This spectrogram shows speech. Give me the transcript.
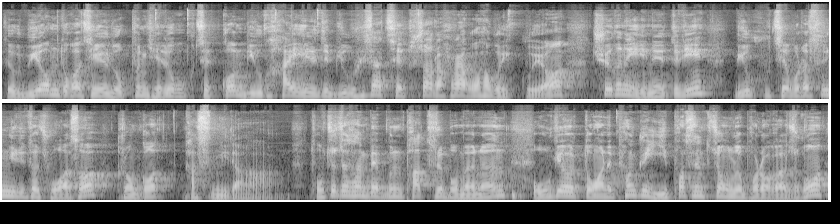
그 위험도가 제일 높은 개도국 채권, 미국 하이힐드, 미국 회사채 투자를 하라고 하고 있고요. 최근에 얘네들이 미국 국채보다 수익률이 더 좋아서 그런 것 같습니다. 동적 자산 배분 파트를 보면은 5개월 동안에 평균 2% 정도 벌어가지고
